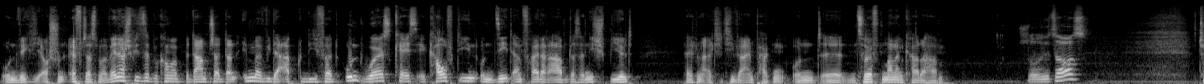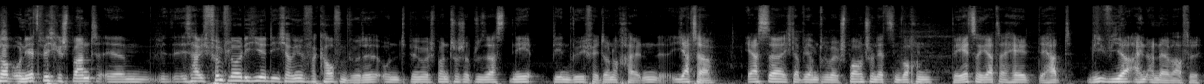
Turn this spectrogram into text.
und wirklich auch schon öfters mal, wenn er Spielzeit bekommen hat bei Darmstadt, dann immer wieder abgeliefert. Und Worst Case, ihr kauft ihn und seht am Freitagabend, dass er nicht spielt. Vielleicht eine Alternative einpacken und äh, den zwölften Mann im Kader haben. So sieht's aus. Top, und jetzt bin ich gespannt. Ähm, jetzt habe ich fünf Leute hier, die ich auf jeden Fall verkaufen würde. Und bin mal gespannt, Tusch, ob du sagst, nee, den würde ich vielleicht doch noch halten. Jatta, erster, ich glaube, wir haben drüber gesprochen schon in den letzten Wochen. Wer jetzt noch Jatta hält, der hat wie wir einen an der Waffel.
